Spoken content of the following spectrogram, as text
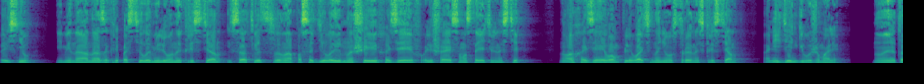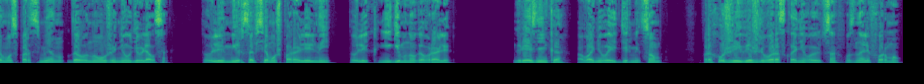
Поясню, именно она закрепостила миллионы крестьян и, соответственно, посадила им на шеи хозяев, лишая самостоятельности. Ну а хозяевам плевать на неустроенность крестьян, они деньги выжимали. Но этому спортсмен давно уже не удивлялся. То ли мир совсем уж параллельный, то ли книги много врали. Грязненько, пованивает дерьмецом. Прохожие вежливо раскланиваются, узнали форму.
